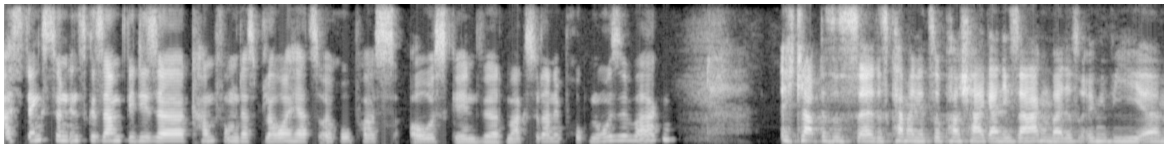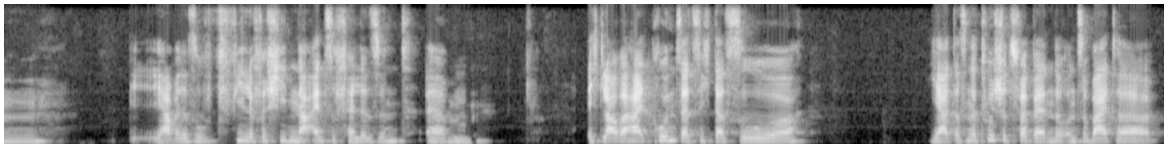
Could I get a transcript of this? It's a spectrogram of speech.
was denkst du denn insgesamt, wie dieser Kampf um das blaue Herz Europas ausgehen wird? Magst du da eine Prognose wagen? Ich glaube, das ist, äh, das kann man jetzt so pauschal gar nicht sagen, weil das irgendwie ähm, ja, weil da so viele verschiedene Einzelfälle sind. Ähm, mhm. Ich glaube halt grundsätzlich, dass so, ja, dass Naturschutzverbände und so weiter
